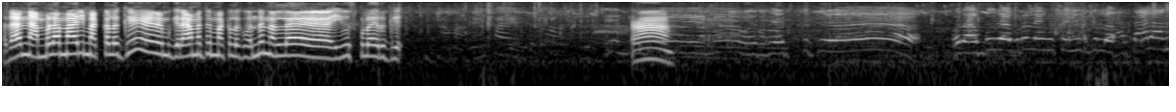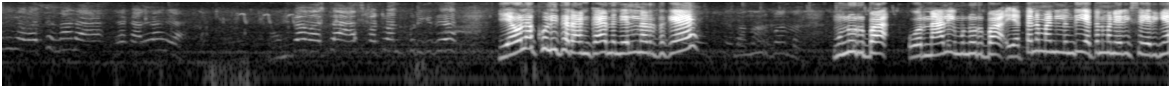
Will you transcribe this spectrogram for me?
அதாவது நம்மள மாதிரி மக்களுக்கு நம்ம கிராமத்து மக்களுக்கு வந்து நல்ல யூஸ்ஃபுல்லாக இருக்குது ஆ. எவ்வளோ கூலி தராங்கக்கா இந்த நெல் நடத்துக்கு முந்நூறுரூபா ஒரு நாளைக்கு முந்நூறுரூபா எத்தனை மணிலேருந்து எத்தனை மணி வரைக்கும் செய்கிறீங்க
